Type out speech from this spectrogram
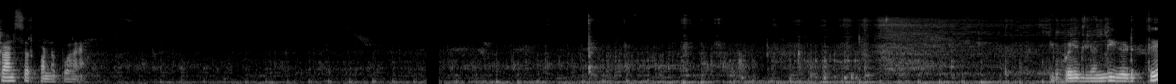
ட்ரான்ஸ்ஃபர் பண்ண போகிறேன் இப்போ இதுலேருந்து எடுத்து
